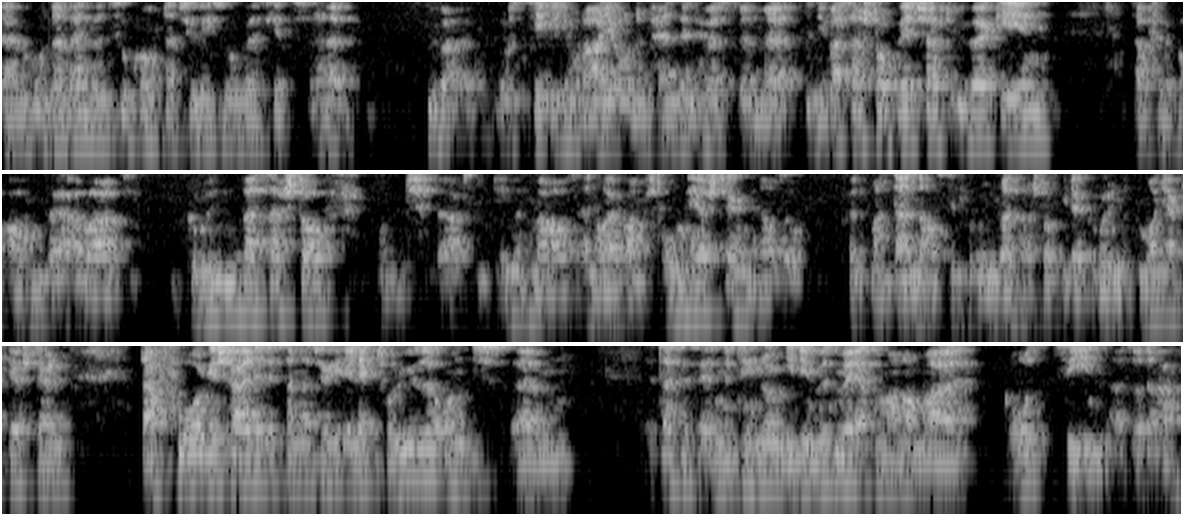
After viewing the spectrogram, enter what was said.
Ähm, und dann werden wir in Zukunft natürlich, so wie wir es jetzt äh, über, wo du es täglich im Radio und im Fernsehen hörst, wenn wir in die Wasserstoffwirtschaft übergehen. Dafür brauchen wir aber grünen Wasserstoff und ja, den müssen wir aus erneuerbarem Strom herstellen. Genauso könnte man dann aus dem grünen Wasserstoff wieder grünen Ammoniak herstellen. Davor geschaltet ist dann natürlich Elektrolyse und ähm, das ist eine Technologie, die müssen wir erstmal nochmal großziehen. Also da,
